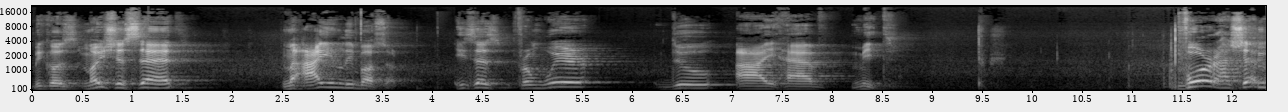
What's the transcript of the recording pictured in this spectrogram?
because Moshe said, Ma'ayin libasar. He says, from where do I have meat? Before Hashem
